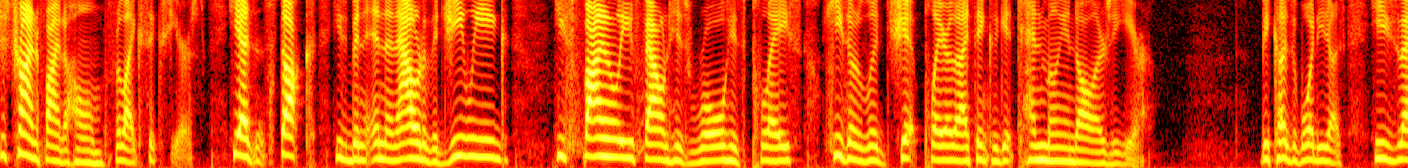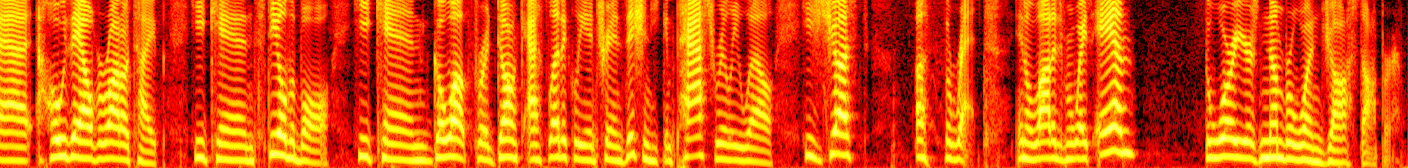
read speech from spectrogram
just trying to find a home for like six years. He hasn't stuck. He's been in and out of the G League. He's finally found his role, his place. He's a legit player that I think could get $10 million a year because of what he does. He's that Jose Alvarado type. He can steal the ball. He can go up for a dunk athletically in transition. He can pass really well. He's just a threat in a lot of different ways and the Warriors' number one Ja stopper.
